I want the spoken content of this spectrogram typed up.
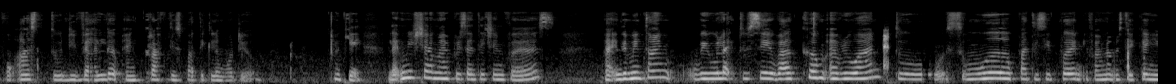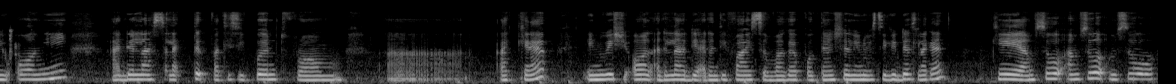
for us to develop and craft this particular module. Okay, let me share my presentation first. Uh, in the meantime, we would like to say welcome everyone to semua participant. If I'm not mistaken, you all ni adalah selected participant from uh, ACAP in which you all adalah di-identify sebagai potential university leaders lah kan? Okay, I'm so, I'm so, I'm so,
